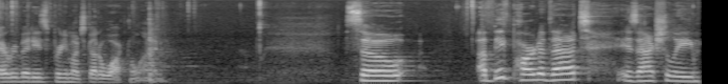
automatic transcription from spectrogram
Everybody's pretty much got to walk the line. So a big part of that is actually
